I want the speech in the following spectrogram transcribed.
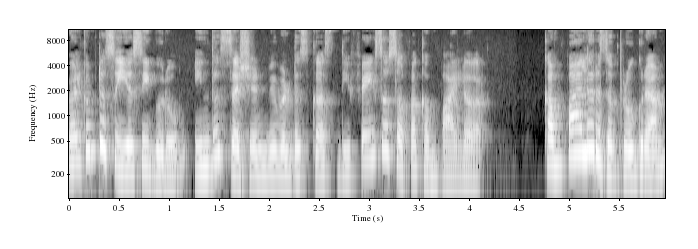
Welcome to CSE Guru. In this session, we will discuss the phases of a compiler. Compiler is a program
